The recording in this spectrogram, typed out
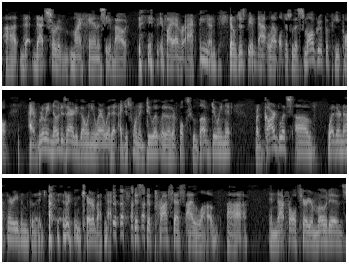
uh, that that's sort of my fantasy about if I ever act again. It'll just be at that level, just with a small group of people. I have really no desire to go anywhere with it. I just want to do it with other folks who love doing it, regardless of whether or not they're even good. I don't even care about that. just the process I love. Uh, and not for ulterior motives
